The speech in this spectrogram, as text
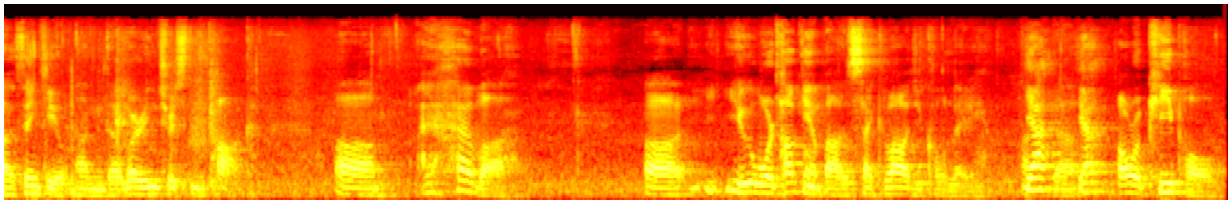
Uh, Thank you, and a very interesting talk. Um, I have a, uh, you were talking about psychologically. Yeah, and, yeah. Our people,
